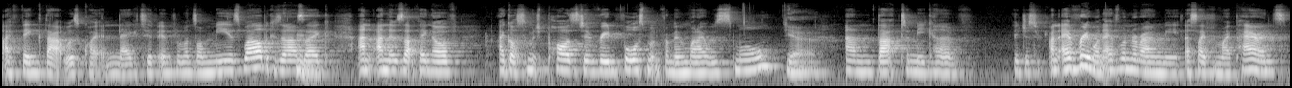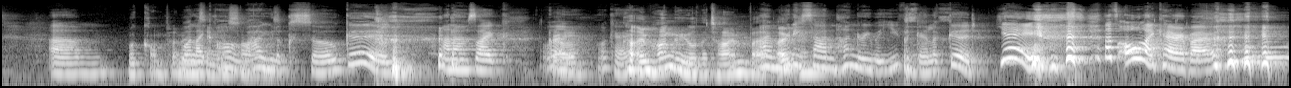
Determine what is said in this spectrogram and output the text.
I think that was quite a negative influence on me as well because then I was Hmm. like, and and there's that thing of I got so much positive reinforcement from him when I was small, Yeah. and that to me kind of it just and everyone everyone around me aside from my parents. Um, We're complimenting were like, oh wow, you look so good, and I was like, well, okay. I'm hungry all the time, but I'm okay. really sad and hungry, but you think I look good. Yay! That's all I care about.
